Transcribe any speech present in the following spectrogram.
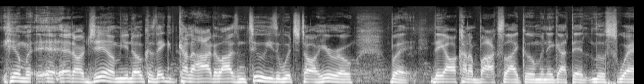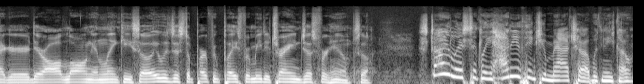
him at our gym, you know, because they kind of idolize him too. He's a Wichita hero. But they all kind of box like him and they got that little swagger. They're all long and lanky. So it was just a perfect place for me to train just for him. So. Stylistically, how do you think you match up with Nico?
